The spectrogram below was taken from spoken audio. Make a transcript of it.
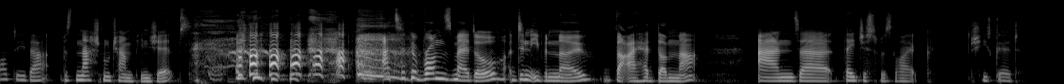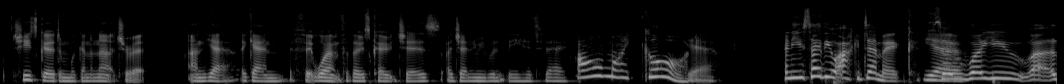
I'll do that. It was the national championships. I took a bronze medal. I didn't even know that I had done that. And uh, they just was like, she's good. She's good and we're going to nurture it. And yeah, again, if it weren't for those coaches, I genuinely wouldn't be here today. Oh my god! Yeah. And you say that you're academic. Yeah. So were you? Uh,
